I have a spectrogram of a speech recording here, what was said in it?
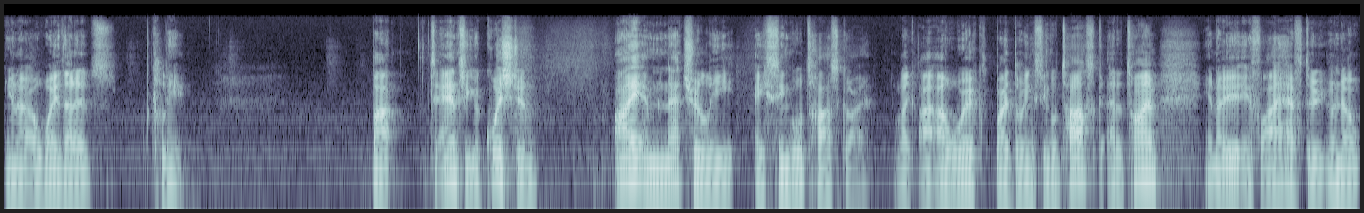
you know, a way that it's clear. But to answer your question, I am naturally a single task guy. Like I, I work by doing single task at a time. You know, if I have to, you know,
